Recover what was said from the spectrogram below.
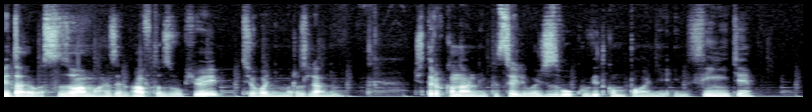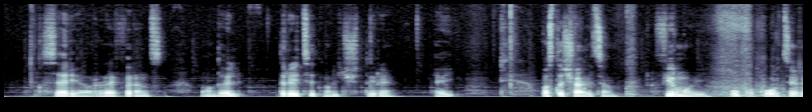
Вітаю вас! З вами магазин «Автозвук.UA». Сьогодні ми розглянемо чотирьохканальний підсилювач звуку від компанії Infinity, серія Reference, модель 3004A. Постачається в фірмовій упаковці.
